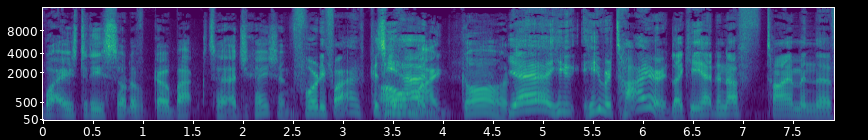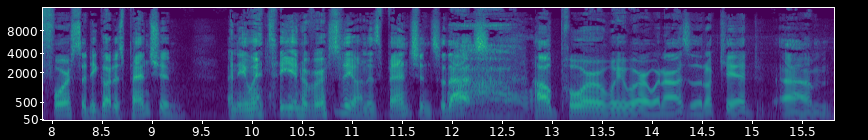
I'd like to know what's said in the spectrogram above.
What age did he sort of go back to education? 45 because he oh had my god! yeah he he retired like he had enough time in the force that he got his pension and he went to university on his pension so that's Wow. how poor we were when i was a little kid um,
